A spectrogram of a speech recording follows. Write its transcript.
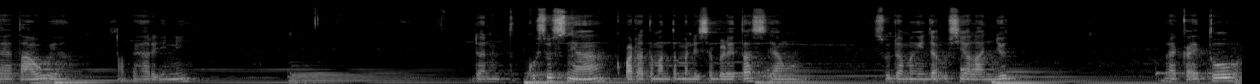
saya tahu ya sampai hari ini. Dan khususnya kepada teman-teman disabilitas yang sudah menginjak usia lanjut mereka itu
